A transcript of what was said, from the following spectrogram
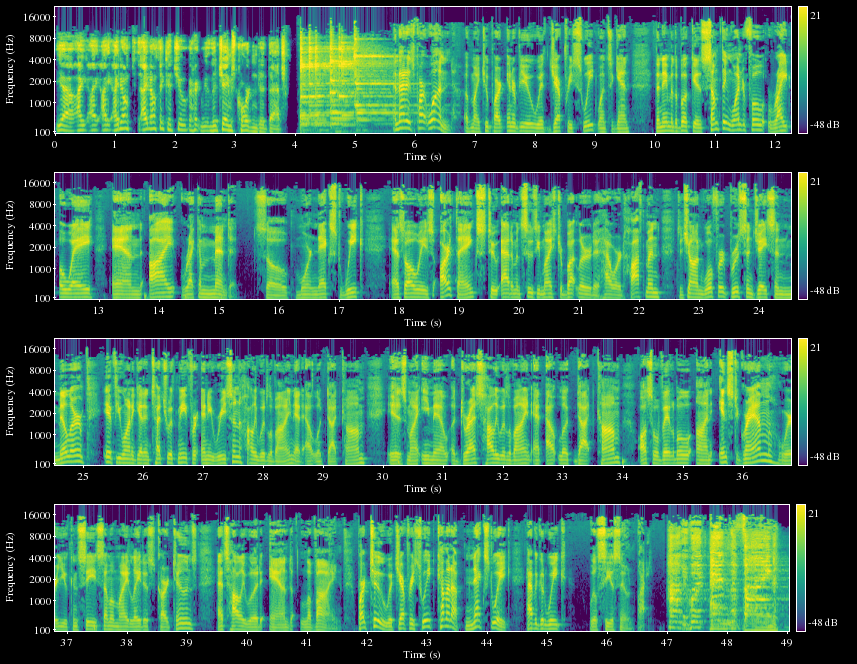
Yeah, I, I, I don't I don't think that you that James Corden did that. And that is part one of my two part interview with Jeffrey Sweet. Once again, the name of the book is Something Wonderful Right Away, and I recommend it. So, more next week. As always, our thanks to Adam and Susie Meister Butler, to Howard Hoffman, to John Wolford, Bruce and Jason Miller. If you want to get in touch with me for any reason, HollywoodLevine at Outlook.com is my email address, HollywoodLevine at Outlook.com. Also available on Instagram, where you can see some of my latest cartoons. That's Hollywood and Levine. Part two with Jeffrey Sweet coming up next week. Have a good week. We'll see you soon. Bye. Hollywood and Levine.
